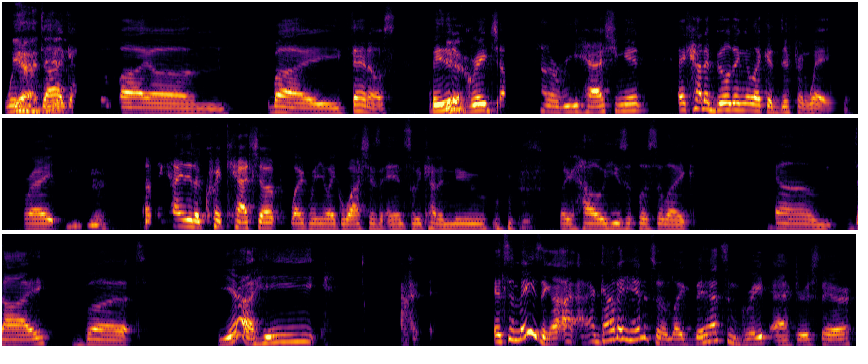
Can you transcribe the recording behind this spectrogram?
When Yeah, he died got killed by um by Thanos. But they did Yeah. a great job kind of rehashing it and kind of building it like a different way, right? Mhm. They kind of did a quick catch up, like when you like watch his end, so we kind of knew like how he's supposed to like um die. But yeah, he I- it's amazing. I, I- gotta hand it to him. Like they had some great actors there.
